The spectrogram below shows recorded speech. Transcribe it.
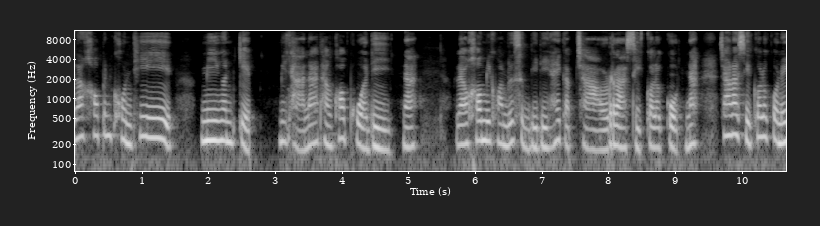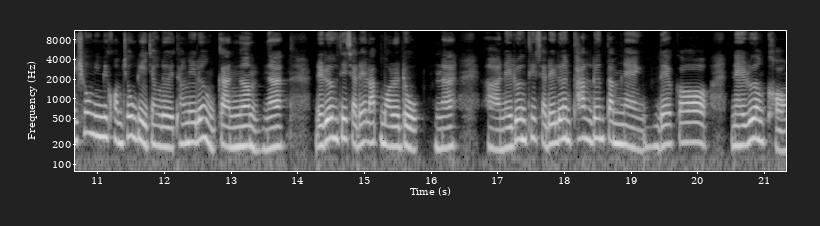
แล้วเขาเป็นคนที่มีเงินเก็บมีฐานะทางครอบครัวดีนะ แล้วเขามีความรู้สึกดีๆ ให้กับชาวราศีกรกฎนะชาวราศีกรกฎในช่วงนี้มีความโชคดีจังเลย ทั้งในเรื่องของการเงินนะในเรื่องที่จะได้รับมรดกนะในเรื่องที่จะได้เลื่อนขั้นเลื่อนตำแหน่ง แล้วก็ในเรื่องของ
